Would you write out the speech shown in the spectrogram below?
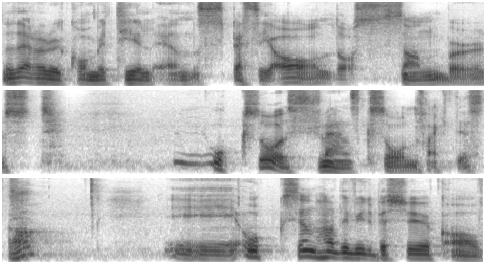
Så där har det kommit till en special då, Sunburst. Också svensk såld faktiskt. Ja. Eh, och sen hade vi besök av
